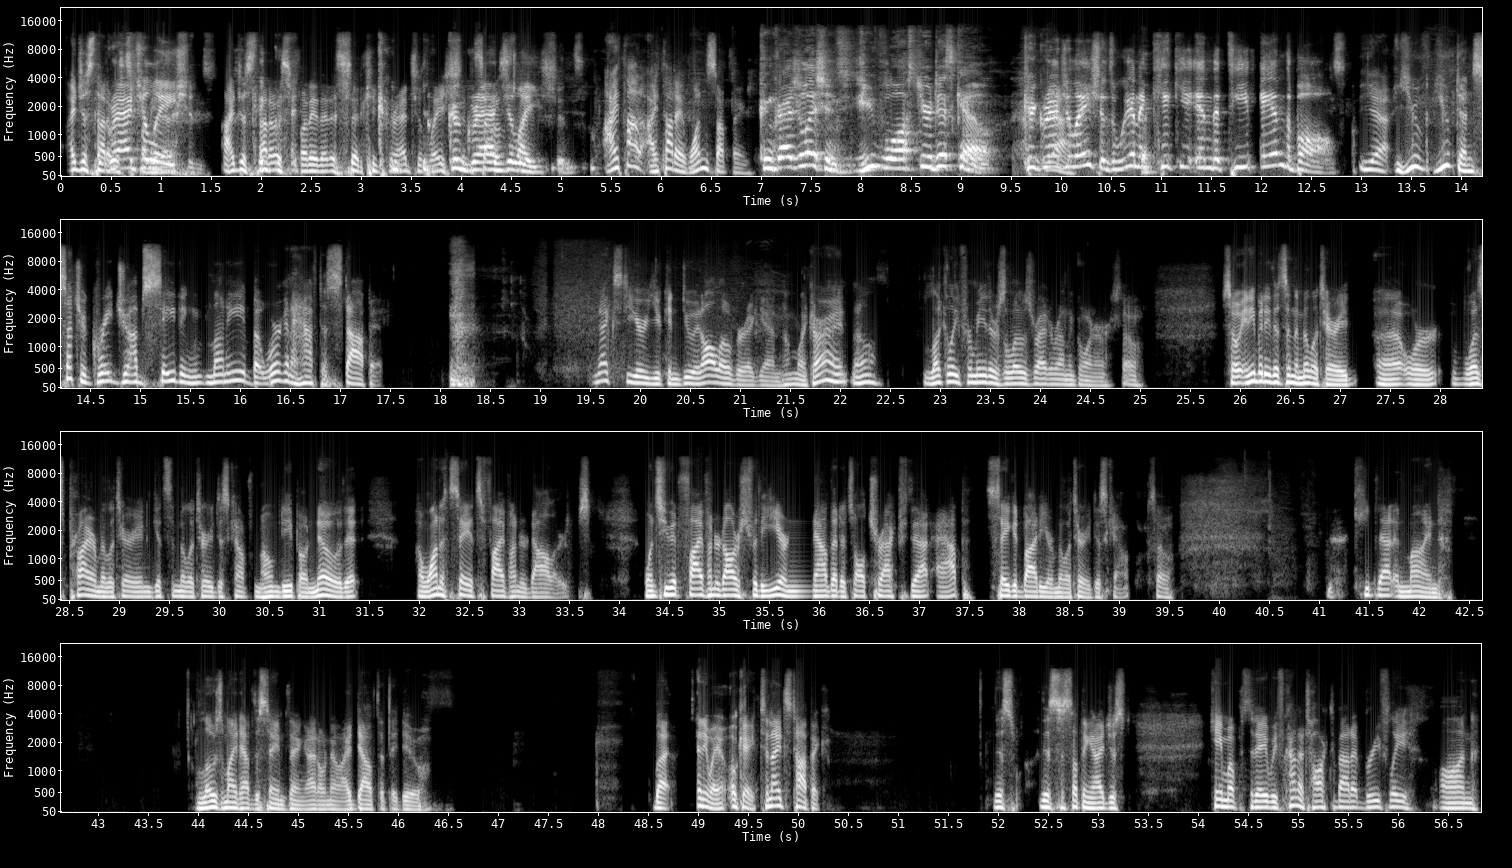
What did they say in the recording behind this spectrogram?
I just thought it was funny that- Congratulations. I just thought it was funny that it said congratulations. I like- Congratulations. I thought I thought I won something. Congratulations. You've lost your discount. Congratulations. We're going to kick you in the teeth and the balls. Yeah, you've you've done such a great job saving money, but we're gonna have to stop it. Next year you can do it all over again. I'm like, all right, well, luckily for me, there's a Lowe's right around the corner. So so anybody that's in the military uh, or was prior military and gets the military discount from Home Depot know that I want to say it's five hundred dollars. Once you hit five hundred dollars for the year, now that it's all tracked through that app, say goodbye to your military discount. So keep that in mind. Lowe's might have the same thing. I don't know. I doubt that they do. But anyway, okay, tonight's topic. This this is something I just came up today. We've kind of talked about it briefly on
